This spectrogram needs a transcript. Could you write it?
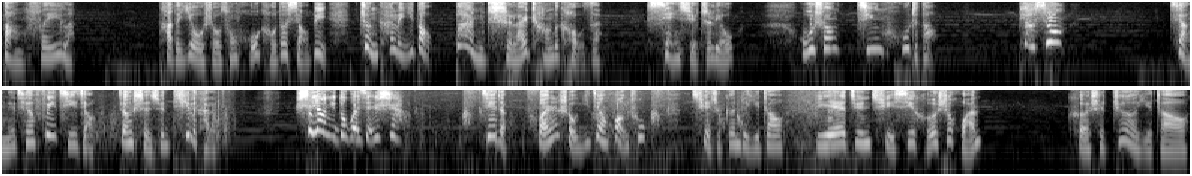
挡飞了。他的右手从虎口到小臂挣开了一道半尺来长的口子，鲜血直流。无双惊呼着道：“表兄！”蒋灵谦飞起一脚将沈轩踢了开来。“谁要你多管闲事？”接着反手一剑晃出，却是跟着一招“别君去兮何时还”。可是这一招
